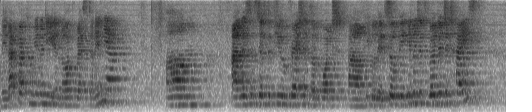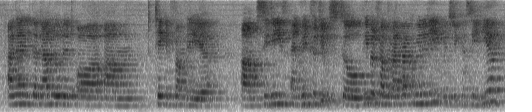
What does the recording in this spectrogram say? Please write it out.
the Rakba community in northwestern India. Um, and this is just a few impressions of what um, people did. So the images were digitized and then either downloaded or um, taken from the um, CDs and reproduced. So people from the Rakba community, which you can see here,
